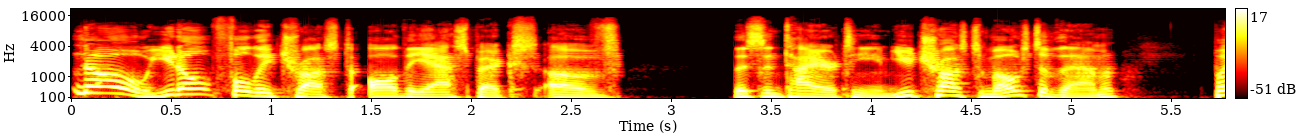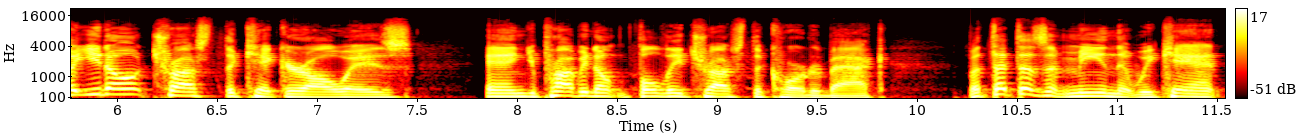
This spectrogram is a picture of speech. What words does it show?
no, you don't fully trust all the aspects of this entire team. You trust most of them, but you don't trust the kicker always, and you probably don't fully trust the quarterback. But that doesn't mean that we can't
